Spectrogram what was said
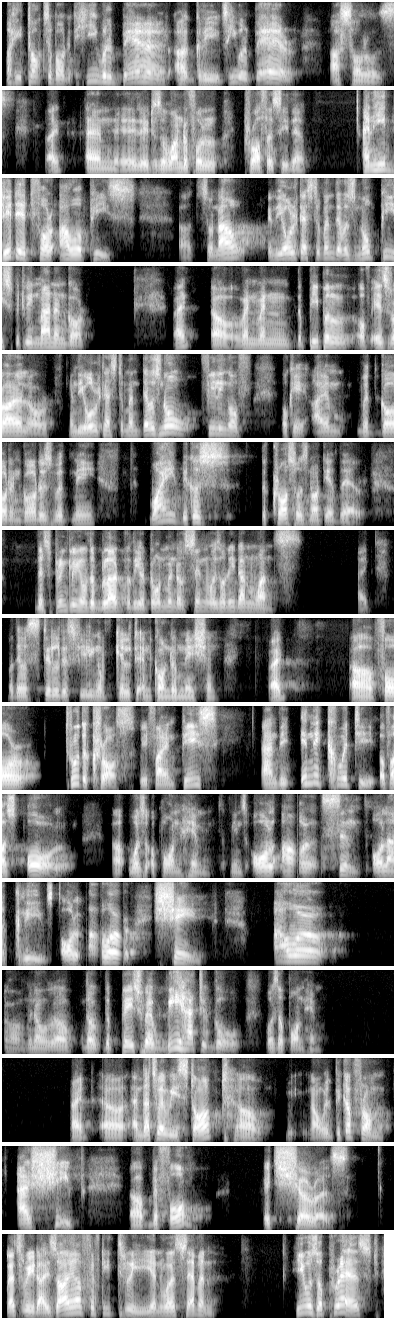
but he talks about it he will bear our griefs he will bear our sorrows right and it, it is a wonderful prophecy there and he did it for our peace uh, so now in the old testament there was no peace between man and god right oh, when when the people of israel or in the Old Testament, there was no feeling of, okay, I am with God and God is with me. Why? Because the cross was not yet there. The sprinkling of the blood for the atonement of sin was only done once, right? But there was still this feeling of guilt and condemnation, right? Uh, for through the cross, we find peace, and the iniquity of us all uh, was upon him means all our sins, all our griefs, all our shame, our, uh, you know, uh, the, the place where we had to go was upon him. Right? Uh, and that's where we stopped. Uh, now we'll pick up from as sheep before its shearers. Let's read Isaiah 53 and verse 7. He was oppressed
